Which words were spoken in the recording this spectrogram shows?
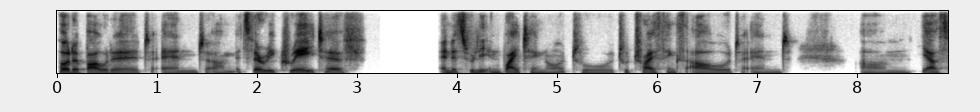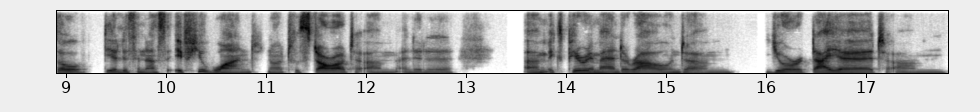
thought about it and um, it's very creative and it's really inviting no to to try things out and um, yeah so dear listeners if you want no to start um, a little um, experiment around um, your diet um,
